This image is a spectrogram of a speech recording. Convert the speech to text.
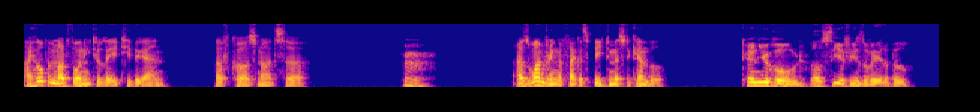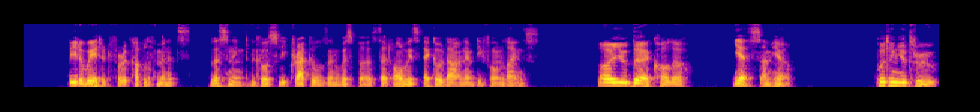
I hope I'm not phoning too late, he began. Of course not, sir. Hmm. I was wondering if I could speak to Mr. Kemble. Can you hold? I'll see if he's available. Peter waited for a couple of minutes, listening to the ghostly crackles and whispers that always echo down empty phone lines. Are you there, caller? Yes, I'm here. Putting you through.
